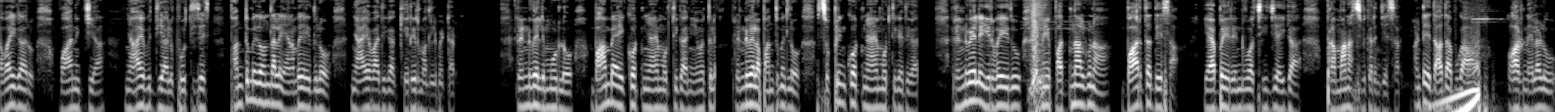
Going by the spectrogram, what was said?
గవాయ్ గారు వాణిజ్య న్యాయ విద్యాలు పూర్తి చేసి పంతొమ్మిది వందల ఎనభై ఐదులో న్యాయవాదిగా కెరీర్ మొదలుపెట్టారు. రెండు వేల మూడులో బాంబే హైకోర్టు న్యాయమూర్తిగా నియమితులు రెండు వేల పంతొమ్మిదిలో సుప్రీంకోర్టు న్యాయమూర్తిగా ఎదిగారు రెండు వేల ఇరవై ఐదు మే పద్నాలుగున భారతదేశ యాభై రెండవ సీజీఐగా ప్రమాణ స్వీకారం చేశారు. అంటే దాదాపుగా ఆరు నెలలు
